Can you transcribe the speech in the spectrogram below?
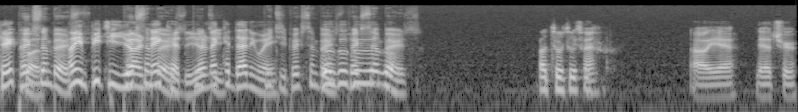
take Pick some bears. I mean, PT, you Pick are naked. bears. You're PT. naked anyway. PT, pick some bears, go, pick go, some go, go. bears. Oh, two, two, two. Fine. Oh yeah, yeah, true.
